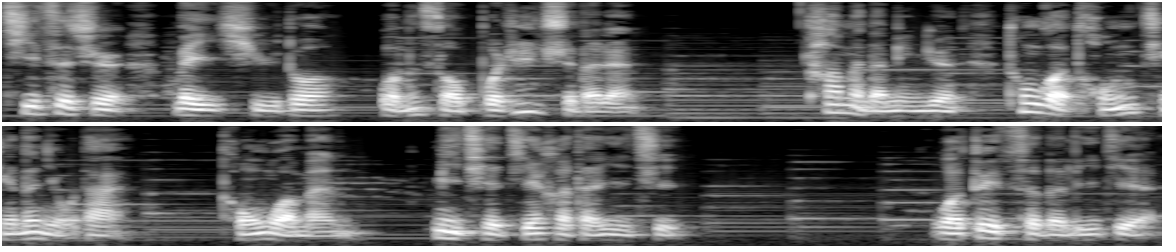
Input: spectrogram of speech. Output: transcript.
其次是为许多我们所不认识的人，他们的命运通过同情的纽带，同我们密切结合在一起。我对此的理解，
